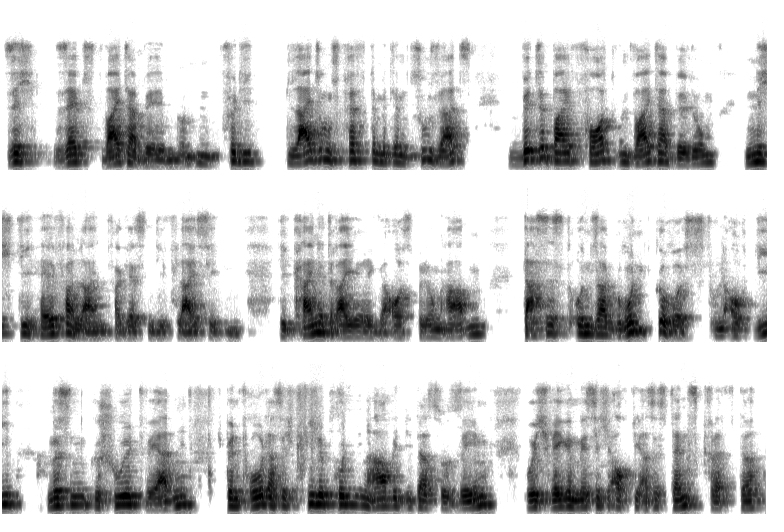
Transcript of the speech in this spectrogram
sich selbst weiterbilden. Und für die Leitungskräfte mit dem Zusatz, bitte bei Fort- und Weiterbildung nicht die Helferlein vergessen, die Fleißigen, die keine dreijährige Ausbildung haben. Das ist unser Grundgerüst und auch die müssen geschult werden. Ich bin froh, dass ich viele Kunden habe, die das so sehen, wo ich regelmäßig auch die Assistenzkräfte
